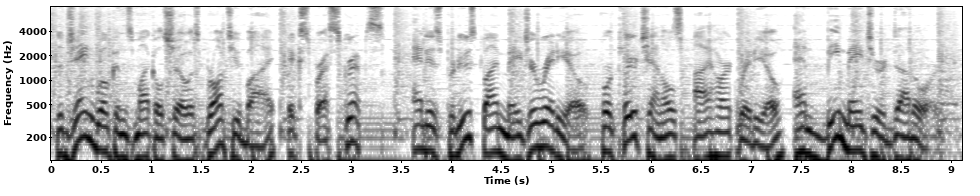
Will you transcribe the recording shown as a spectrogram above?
The Jane Wilkens Michael Show is brought to you by Express Scripts and is produced by Major Radio for Clear Channels, iHeartRadio, and bmajor.org.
